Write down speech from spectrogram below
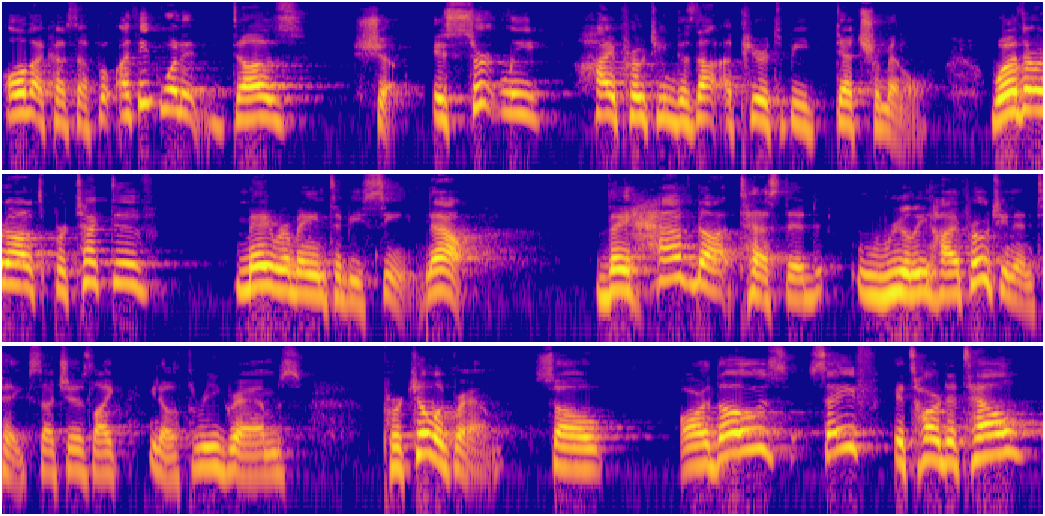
all that kind of stuff. But I think what it does show is certainly high protein does not appear to be detrimental. Whether or not it's protective may remain to be seen. Now, they have not tested really high protein intake, such as like, you know, three grams per kilogram. So are those safe? It's hard to tell.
